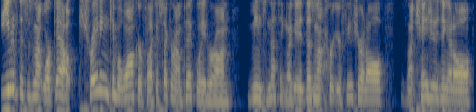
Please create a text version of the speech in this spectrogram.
even if this does not work out, trading Kemba Walker for like a second round pick later on means nothing. Like it does not hurt your future at all. It's not change anything at all.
